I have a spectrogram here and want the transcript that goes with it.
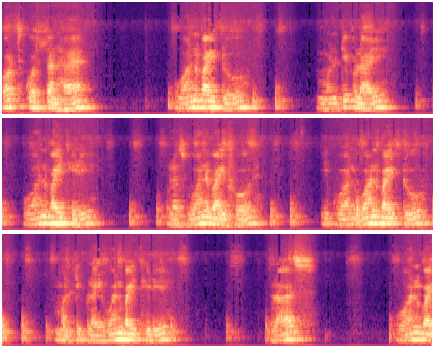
fourth question है 1 by 2 multiply 1 by 3 plus 1 by 4 equal 1 by 2 multiply 1 by 3 plus 1 by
